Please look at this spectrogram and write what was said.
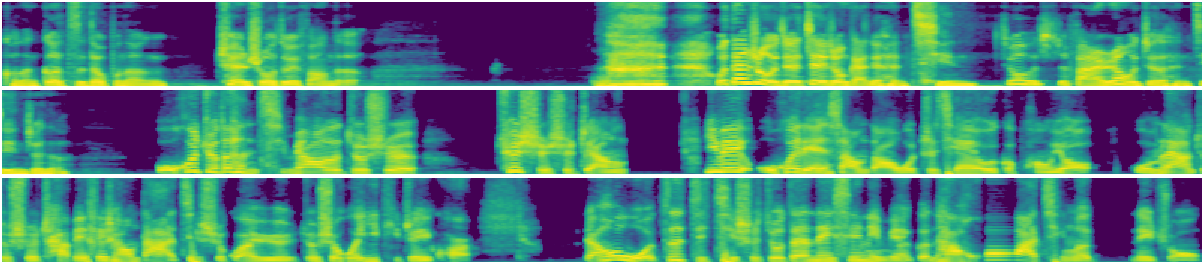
可能各自都不能劝说对方的。我但是我觉得这种感觉很亲，就反而让我觉得很近，真的。我会觉得很奇妙的，就是确实是这样，因为我会联想到我之前有一个朋友，我们俩就是差别非常大，其实关于就社会议题这一块儿，然后我自己其实就在内心里面跟他划清了那种。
